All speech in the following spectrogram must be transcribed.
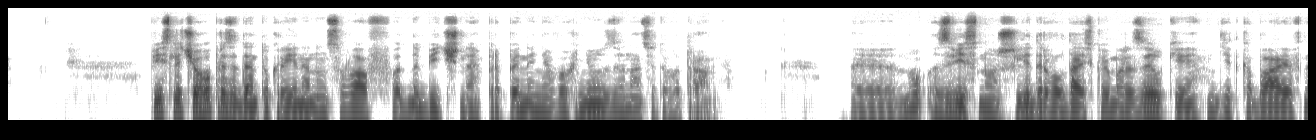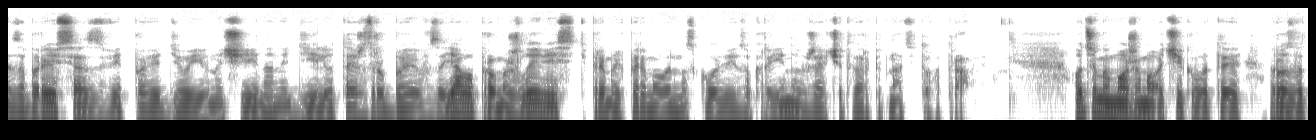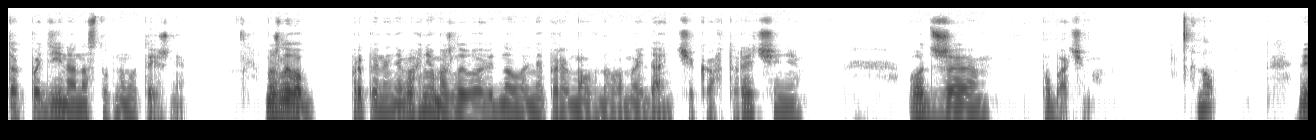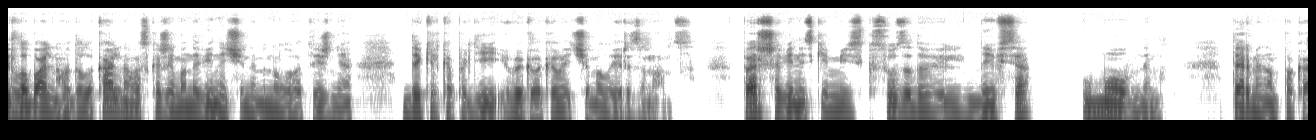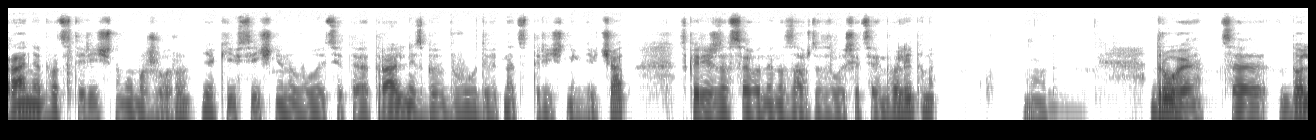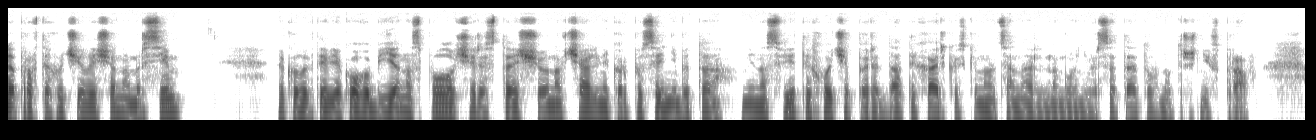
Після чого президент України анонсував однобічне припинення вогню з 12 травня. Е, Ну, звісно ж, лідер Валдайської морозилки Дід Кабаєв не забарився з відповіддю і вночі на неділю теж зробив заяву про можливість прямих перемовин Московії з Україною вже в четвер, 15 травня. Отже, ми можемо очікувати розвиток подій на наступному тижні. Можливо, припинення вогню, можливо, відновлення перемовного майданчика в Туреччині. Отже, побачимо. Ну, від глобального до локального, скажімо, на Вінниччині минулого тижня декілька подій викликали чималий резонанс. Перше, Вінницький міськсуд задовольнився умовним терміном покарання 20-річному мажору, який в січні на вулиці Театральній збив двох 19-річних дівчат. Скоріше за все, вони назавжди залишаться інвалідами. От. Друге, це доля профтехучилища номер 7 колектив якого б'є на сполох через те, що навчальні корпуси, нібито Міносвіти, хоче передати Харківському національному університету внутрішніх справ.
